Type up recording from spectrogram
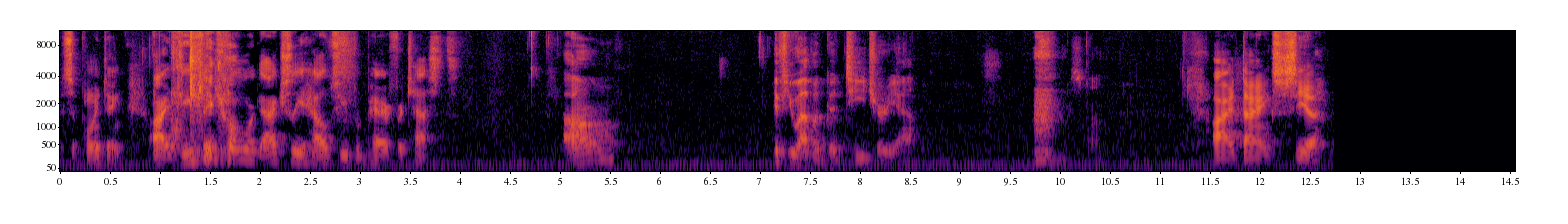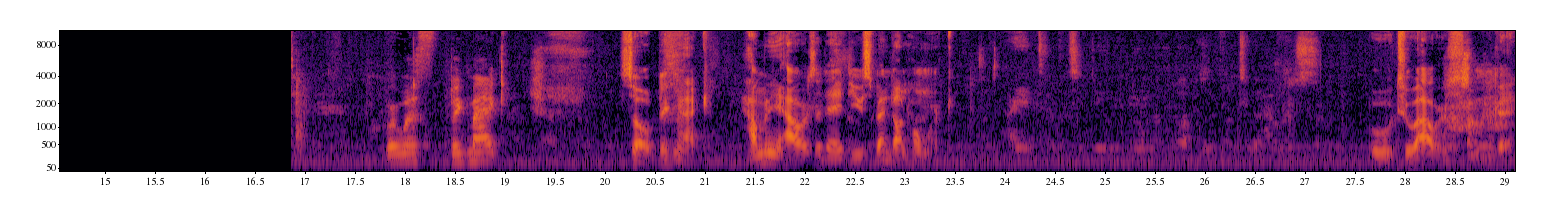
Disappointing. All right. Do you think homework actually helps you prepare for tests? Um, if you have a good teacher, yeah. So. All right. Thanks. See ya. We're with Big Mac. So, Big Mac, how many hours a day do you spend on homework? I intend to do two hours. Ooh, two hours. Okay,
